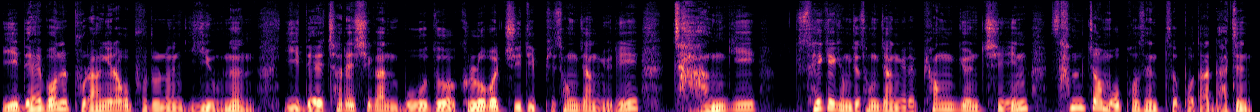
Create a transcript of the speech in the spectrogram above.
이네 번을 불황이라고 부르는 이유는 이 네 차례 시간 모두 글로벌 GDP 성장률이 장기 세계 경제 성장률의 평균치인 3.5%보다 낮은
